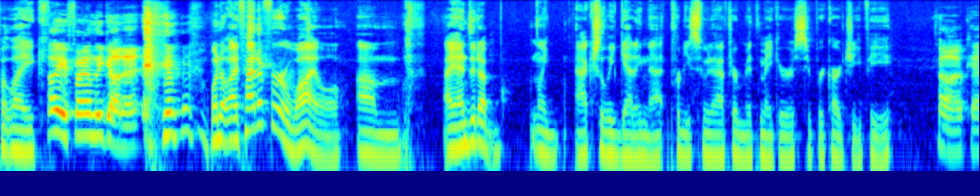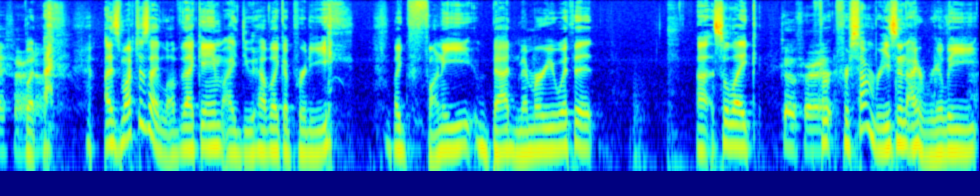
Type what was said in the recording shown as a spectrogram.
but like, Oh, you finally got it. well, no, I've had it for a while. Um, I ended up like actually getting that pretty soon after Myth Maker Super Kart GP. Oh, okay, fair But enough. as much as I love that game, I do have like a pretty like funny bad memory with it. Uh, so like Go for it. for for some reason I really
